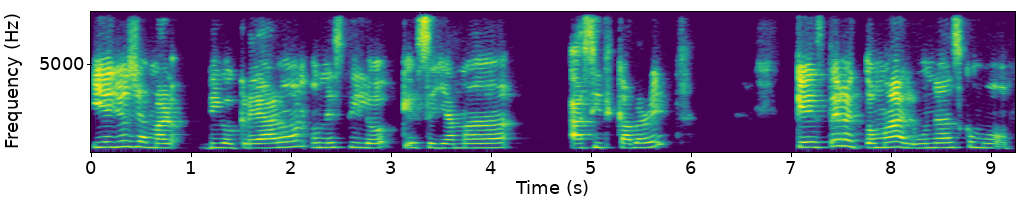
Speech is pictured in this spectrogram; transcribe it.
Y ellos llamaron, digo, crearon un estilo que se llama Acid Cabaret, que este retoma algunas como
